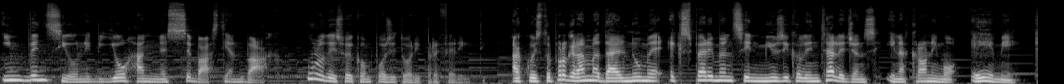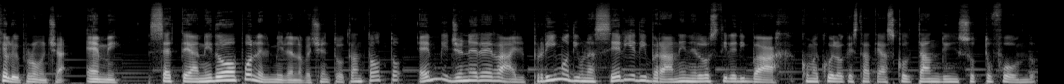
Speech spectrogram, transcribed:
invenzioni di Johannes Sebastian Bach, uno dei suoi compositori preferiti. A questo programma dà il nome Experiments in Musical Intelligence, in acronimo EMI, che lui pronuncia EMI. Sette anni dopo, nel 1988, EMI genererà il primo di una serie di brani nello stile di Bach, come quello che state ascoltando in sottofondo,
